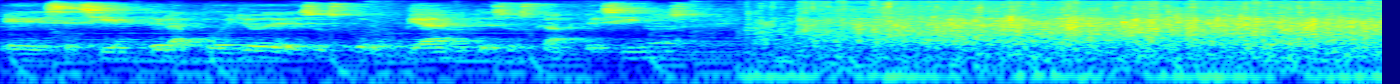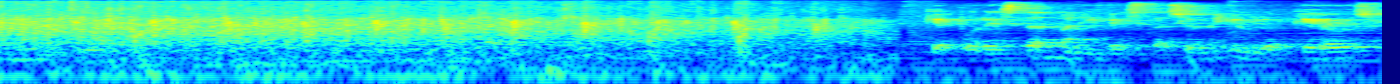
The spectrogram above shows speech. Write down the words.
eh, se siente el apoyo de esos colombianos, de esos campesinos. que por estas manifestaciones y bloqueos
